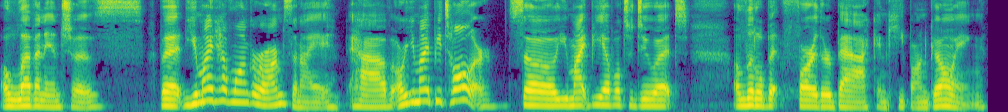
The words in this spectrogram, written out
11 inches. But you might have longer arms than I have, or you might be taller, so you might be able to do it a little bit farther back and keep on going.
